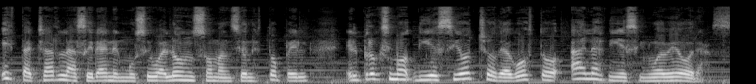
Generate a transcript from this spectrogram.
Esta charla será en el Museo Alonso, Mansión Stoppel, el próximo 18 de agosto a las 19 horas.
